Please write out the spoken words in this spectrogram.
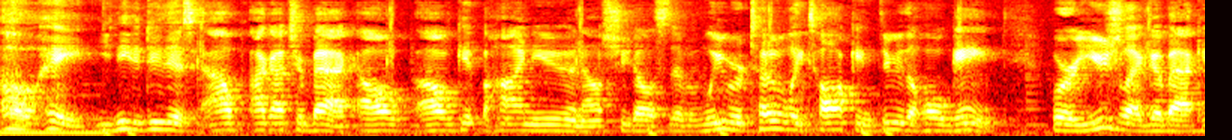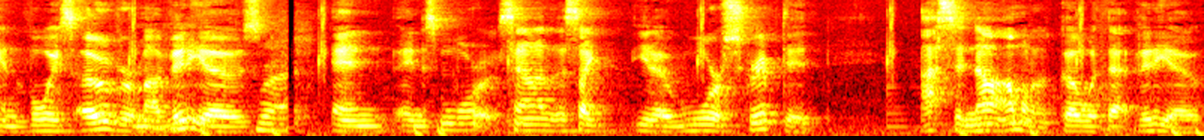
"Oh, hey, you need to do this. I'll, I got your back. I'll, I'll get behind you and I'll shoot all this stuff." We were totally talking through the whole game. Where usually I go back and voice over my videos, Right. and and it's more sound. It's like you know more scripted. I said, no, I'm gonna go with that video.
